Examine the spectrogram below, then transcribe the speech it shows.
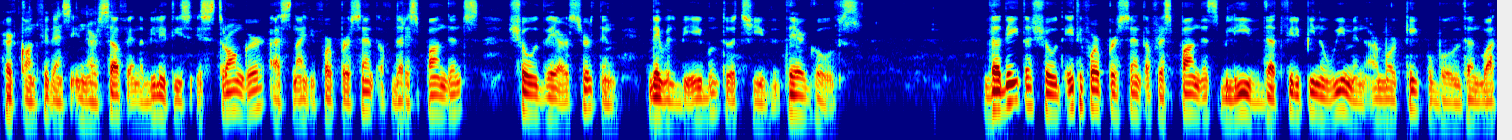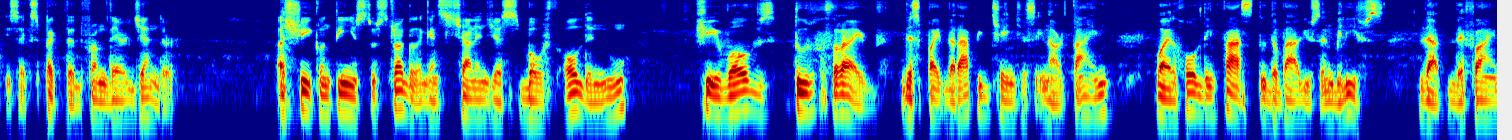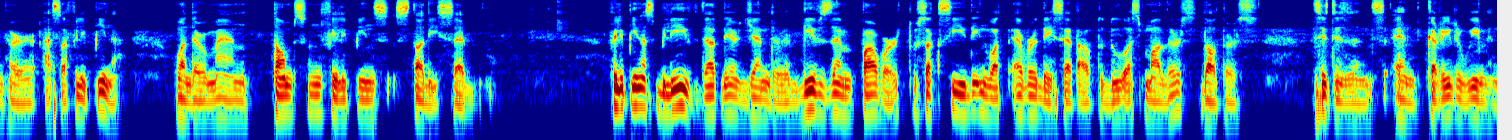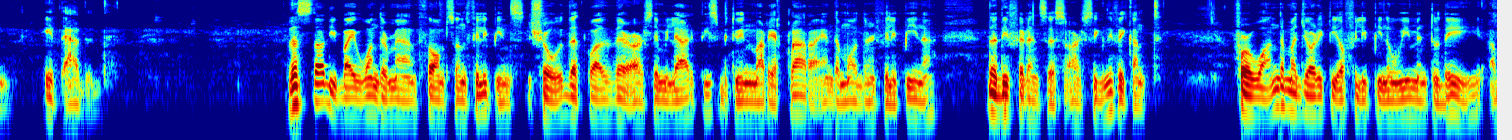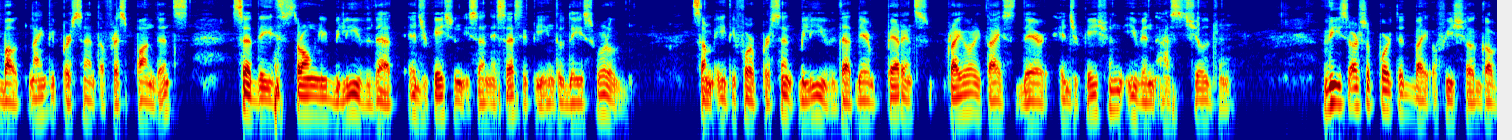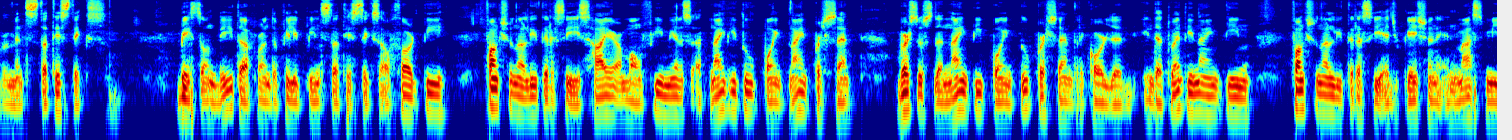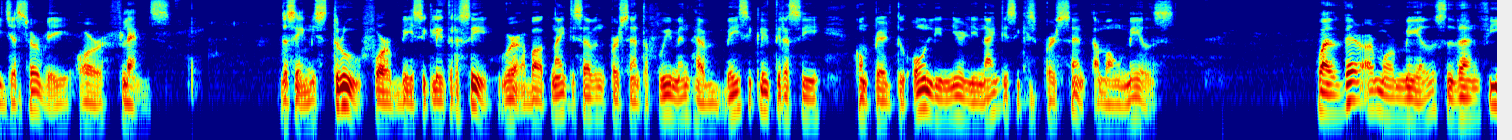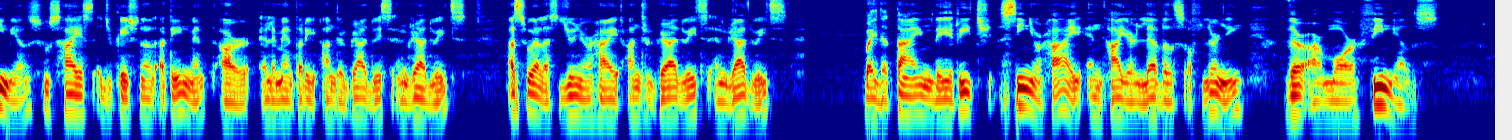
Her confidence in herself and abilities is stronger as 94% of the respondents show they are certain they will be able to achieve their goals. The data showed 84% of respondents believe that Filipino women are more capable than what is expected from their gender. As she continues to struggle against challenges both old and new, she evolves to thrive despite the rapid changes in our time while holding fast to the values and beliefs that define her as a Filipina, Wunderman Thompson Philippines study said. Filipinas believe that their gender gives them power to succeed in whatever they set out to do as mothers, daughters, citizens, and career women, it added. The study by Wunderman Thompson Philippines showed that while there are similarities between Maria Clara and the modern Filipina, the differences are significant. For one, the majority of Filipino women today, about 90% of respondents, said they strongly believe that education is a necessity in today's world. Some 84% believe that their parents prioritize their education even as children. These are supported by official government statistics. Based on data from the Philippine Statistics Authority, functional literacy is higher among females at 92.9% versus the 90.2% recorded in the 2019 Functional Literacy Education and Mass Media Survey or FLEMMS. The same is true for basic literacy, where about 97% of women have basic literacy compared to only nearly 96% among males. While there are more males than females whose highest educational attainment are elementary undergraduates and graduates, as well as junior high undergraduates and graduates, by the time they reach senior high and higher levels of learning, there are more females.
